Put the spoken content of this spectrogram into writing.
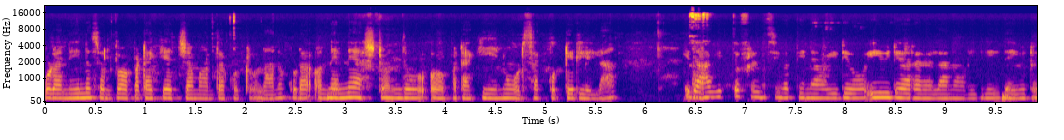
ಕೂಡ ನೀನು ಸ್ವಲ್ಪ ಪಟಾಕಿ ಹಚ್ಚಮ್ಮ ಅಂತ ಕೊಟ್ಟರು ನಾನು ಕೂಡ ನಿನ್ನೆ ಅಷ್ಟೊಂದು ಪಟಾಕಿ ಏನು ಹೊಡ್ಸಕ್ ಕೊಟ್ಟಿರಲಿಲ್ಲ. ಇದಾಗಿತ್ತು ಫ್ರೆಂಡ್ಸ್ ಇವತ್ತಿನ ವಿಡಿಯೋ ಈ ವಿಡಿಯೋ ಯಾರೆಲ್ಲ ನೋಡಿದ್ರಿ, ದಯವಿಟ್ಟು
